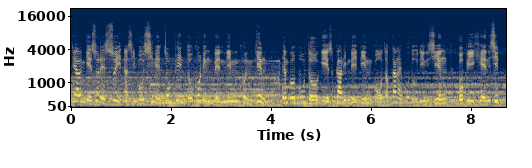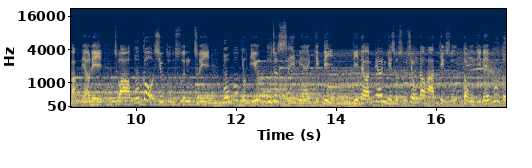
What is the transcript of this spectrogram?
表演艺术的水，若是无新的作品，都可能面临困境。演过舞蹈艺术家林丽珍五十档的舞蹈人生，无被现实绑条的，带舞果守住纯粹，舞果剧场舞出生命的极致，在台湾表演艺术史上留下特殊动人的舞蹈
